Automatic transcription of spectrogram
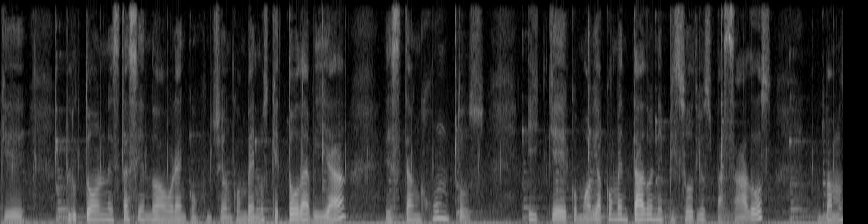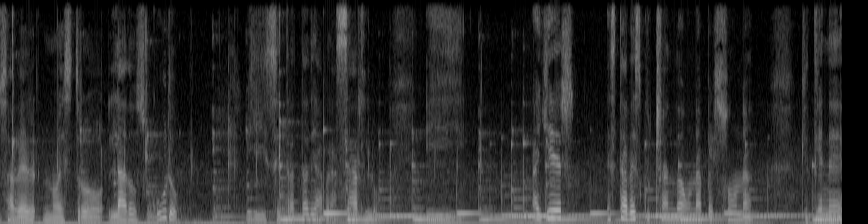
que Plutón está haciendo ahora en conjunción con Venus, que todavía están juntos. Y que como había comentado en episodios pasados, vamos a ver nuestro lado oscuro. Y se trata de abrazarlo. Y ayer estaba escuchando a una persona que tiene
